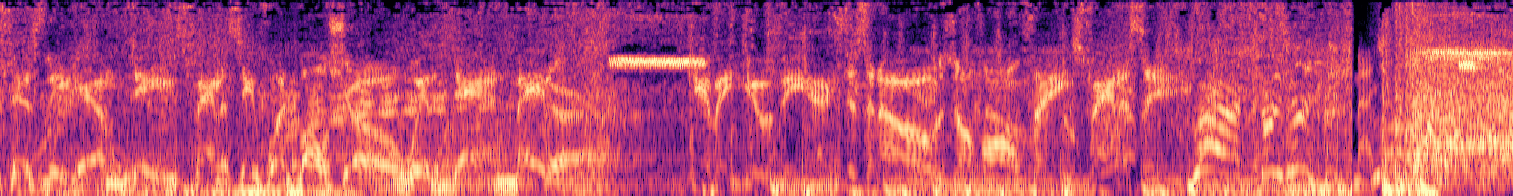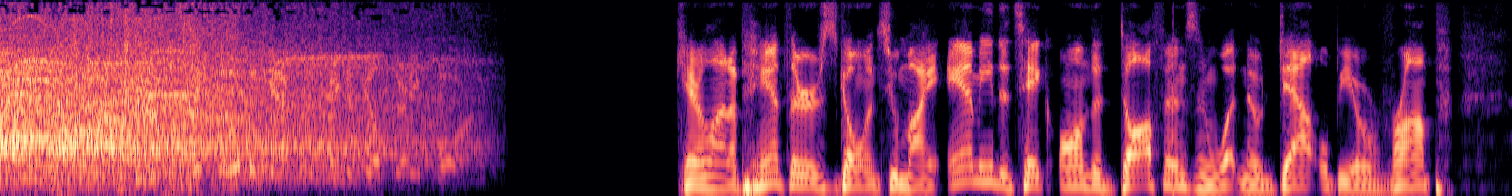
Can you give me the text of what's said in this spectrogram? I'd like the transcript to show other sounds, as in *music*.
This is the MD's Fantasy Football Show with Dan Mater. Giving you the X's and O's of all things fantasy. Match. Carolina Panthers going to Miami to take on the Dolphins and what no doubt will be a romp.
